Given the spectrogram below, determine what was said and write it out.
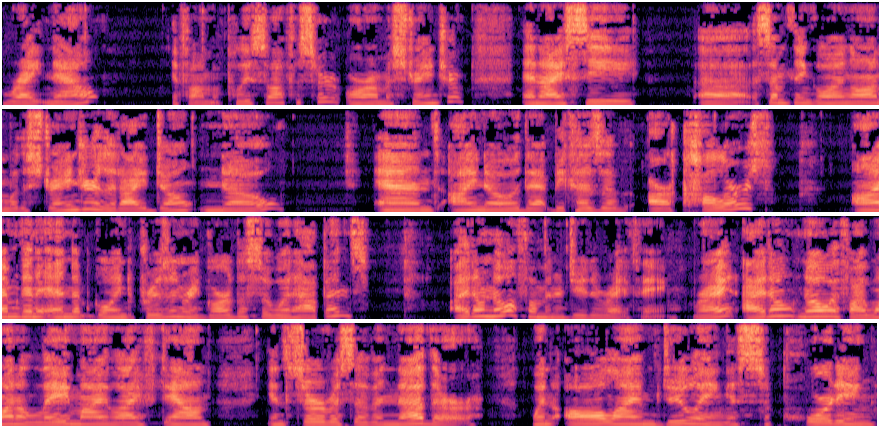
right now, if I'm a police officer or I'm a stranger and I see uh, something going on with a stranger that I don't know, and I know that because of our colors, I'm going to end up going to prison regardless of what happens. I don't know if I'm going to do the right thing, right? I don't know if I want to lay my life down in service of another when all I'm doing is supporting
